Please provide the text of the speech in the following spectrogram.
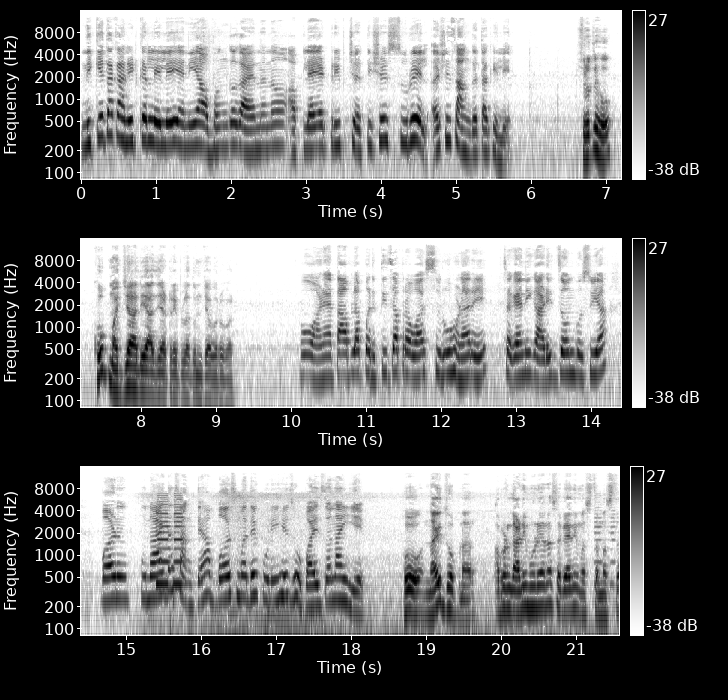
निकेता कानिटकर लेले यांनी या अभंग गायनानं आपल्या या ट्रिपची अतिशय सुरेल अशी सांगता केली. श्रोते हो खूप मज्जा आली आज या ट्रिपला तुमच्या बरोबर. हो आणि आता आपला परतीचा प्रवास सुरू होणार आहे. सगळ्यांनी गाडीत जाऊन बसूया. पण पुन्हा एकदा सांगते हा बसमध्ये कुणीही झोपायचं नाहीये. हो नाही झोपणार. आपण गाणी म्हणूया ना सगळ्यांनी मस्त मस्त.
